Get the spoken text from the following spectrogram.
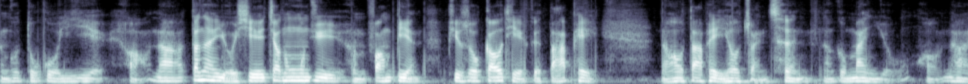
能够多过一夜啊。那当然有一些交通工具很方便，譬如说高铁的搭配。然后搭配以后转乘能够漫游，哦，那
